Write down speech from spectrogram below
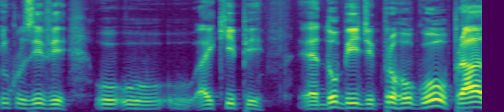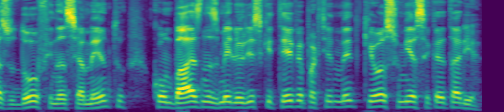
inclusive o, o- o- a equipe é, do BID prorrogou o prazo do financiamento com base nas melhorias que teve a partir do momento que eu assumi a secretaria.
